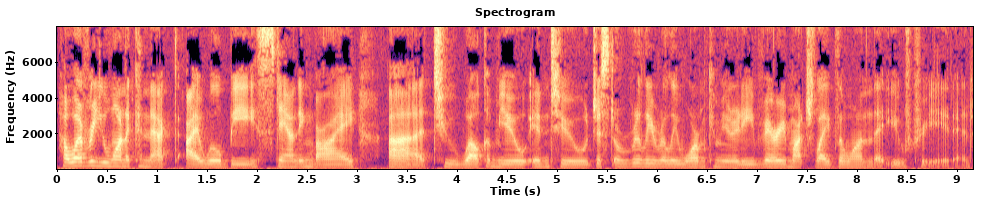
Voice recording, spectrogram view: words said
however you want to connect, I will be standing by uh, to welcome you into just a really, really warm community, very much like the one that you've created.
